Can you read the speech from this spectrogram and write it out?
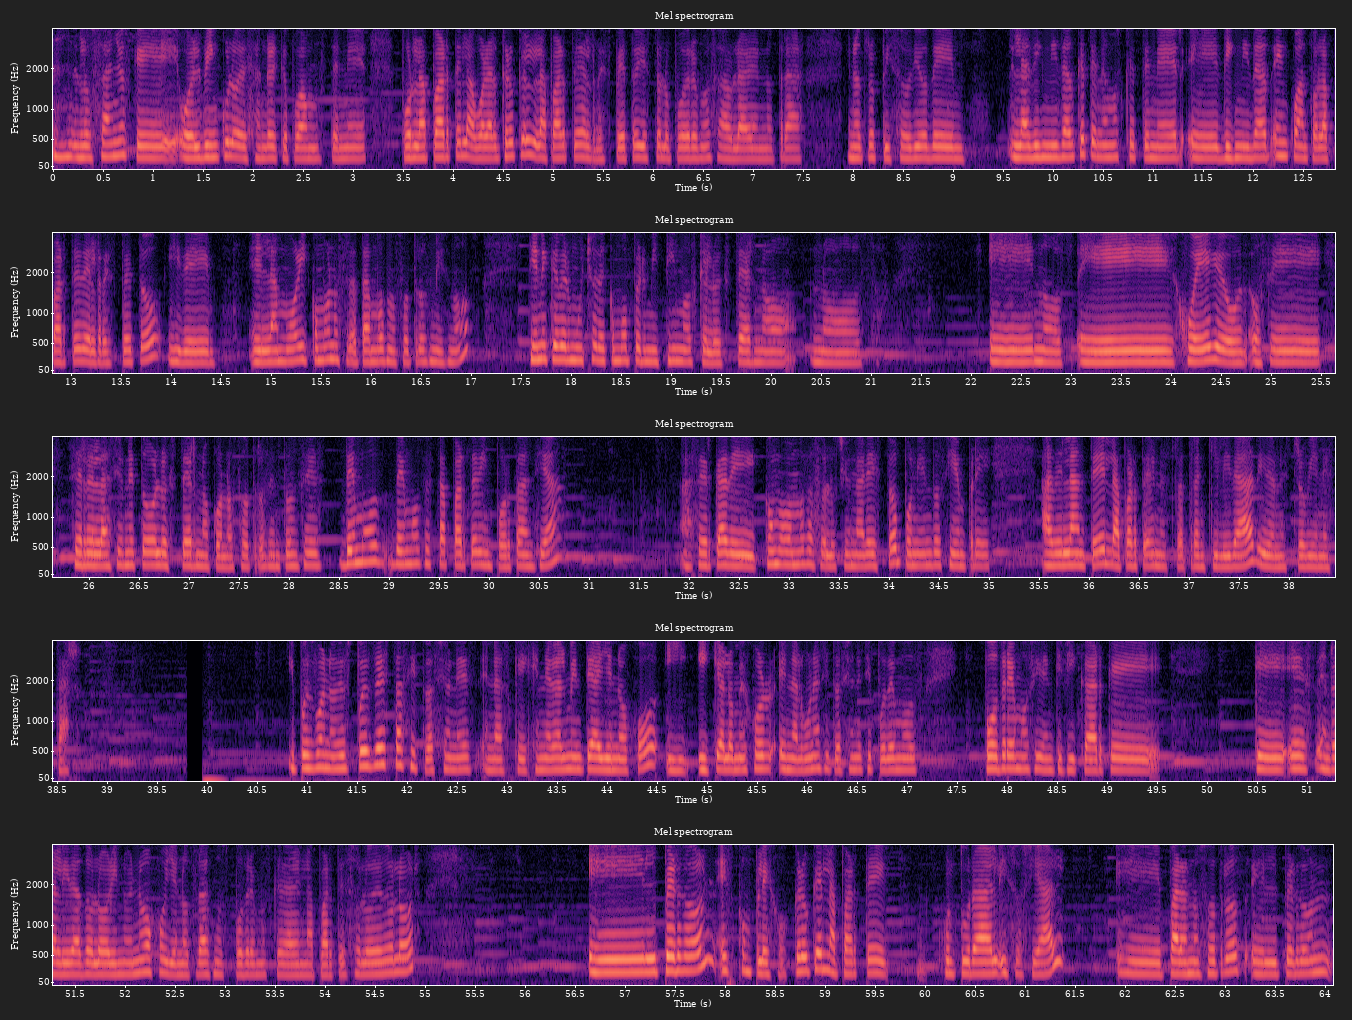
los años que o el vínculo de sangre que podamos tener por la parte laboral. Creo que la parte del respeto y esto lo podremos hablar en otra en otro episodio de la dignidad que tenemos que tener eh, dignidad en cuanto a la parte del respeto y de el amor y cómo nos tratamos nosotros mismos tiene que ver mucho de cómo permitimos que lo externo nos eh, nos eh, juegue o se se relacione todo lo externo con nosotros. Entonces, demos, demos esta parte de importancia acerca de cómo vamos a solucionar esto, poniendo siempre adelante la parte de nuestra tranquilidad y de nuestro bienestar. Y pues bueno, después de estas situaciones en las que generalmente hay enojo y, y que a lo mejor en algunas situaciones sí podemos, podremos identificar que, que es en realidad dolor y no enojo y en otras nos podremos quedar en la parte solo de dolor. El perdón es complejo. Creo que en la parte cultural y social, eh, para nosotros el perdón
